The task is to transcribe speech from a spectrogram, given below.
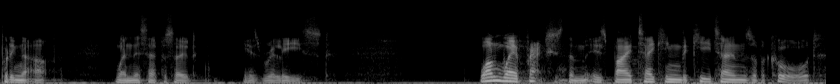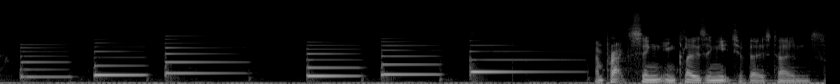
putting that up when this episode is released. One way of practicing them is by taking the key tones of a chord and practicing enclosing each of those tones.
